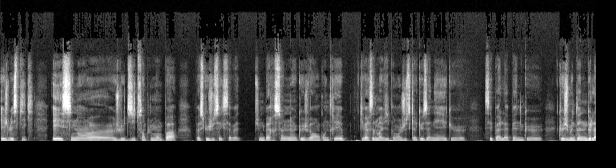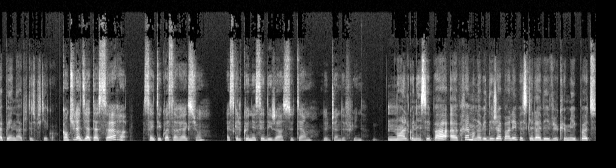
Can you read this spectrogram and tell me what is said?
et je lui explique. Et sinon, euh, je le dis tout simplement pas parce que je sais que ça va être une personne que je vais rencontrer qui va rester dans ma vie pendant juste quelques années et que c'est pas la peine que, que je me donne de la peine à tout expliquer. Quoi. Quand tu l'as dit à ta sœur, ça a été quoi sa réaction? Est-ce qu'elle connaissait déjà ce terme de gender fluid Non, elle connaissait pas. Après, elle m'en avait déjà parlé parce qu'elle avait vu que mes potes,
